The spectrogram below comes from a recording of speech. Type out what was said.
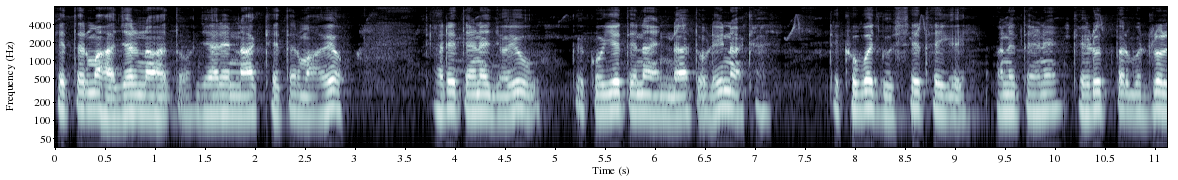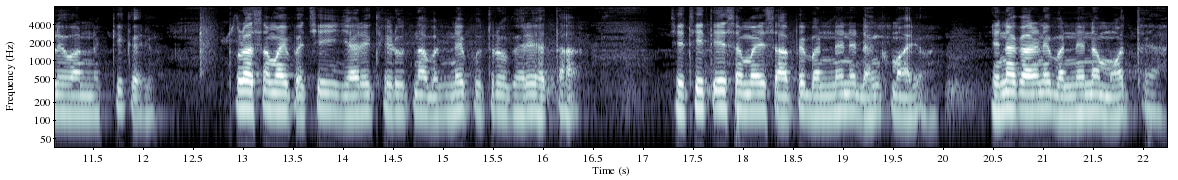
ખેતરમાં હાજર ન હતો. જ્યારે નાગ ખેતરમાં આવ્યો, ત્યારે તેણે જોયું કે કોઈએ તેના ઈંડા તોડી નાખ્યા તે ખૂબ જ ગુસ્સે થઈ ગઈ અને તેણે ખેડૂત પર બદલો લેવાનું નક્કી કર્યું. થોડા સમય પછી, જ્યારે ખેડૂતના બંને પુત્રો ઘરે હતા, જેથી તે સમયે સાપે બંનેને ડંખ માર્યો. જેના કારણે બંનેના મોત થયા.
